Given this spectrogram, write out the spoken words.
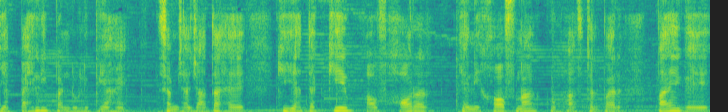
यह पहली पांडुलिपियाँ हैं। समझा जाता है कि यह द केव ऑफ़ हॉरर, यानी खौफनाक गुफास्थल पर पाए गए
